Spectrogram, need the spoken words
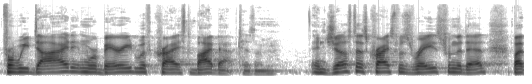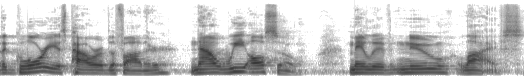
For we died and were buried with Christ by baptism. And just as Christ was raised from the dead by the glorious power of the Father, now we also may live new lives.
